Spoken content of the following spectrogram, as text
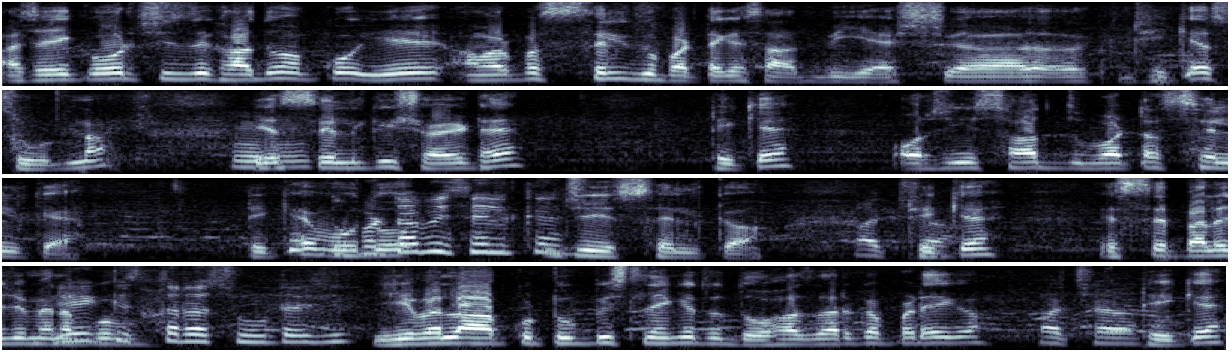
अच्छा एक और चीज़ दिखा दूँ आपको ये हमारे पास सिल्क दुपट्टे के साथ भी है ठीक है सूट ना? हम्म। ये सिल्क की शर्ट है ठीक है? और ये साथ दुपट्टा सिल्क है ठीक है? वो भी सिल्क है? जी सिल्क का अच्छा। ठीक है? इससे पहले जो मैंने आपको किस तरह सूट है जी? ये वाला आपको टू पीस लेंगे तो दो हज़ार का पड़ेगा। अच्छा। ठीक है?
